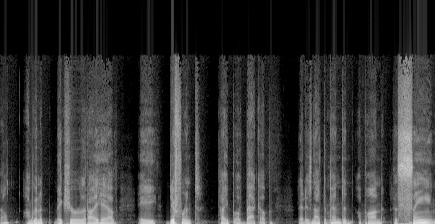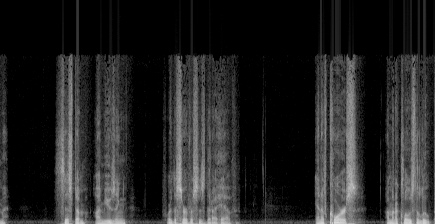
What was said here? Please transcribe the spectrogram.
Well, I'm going to make sure that I have a different type of backup that is not dependent upon the same system I'm using for the services that I have. And of course, I'm going to close the loop.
